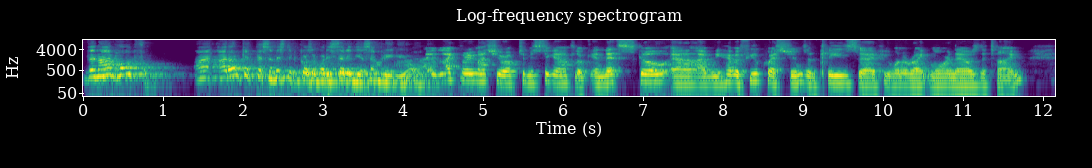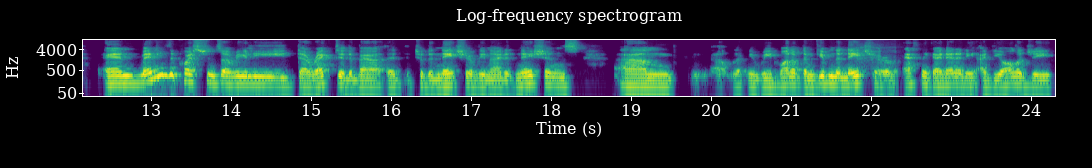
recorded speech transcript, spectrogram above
then I'm hopeful. I, I, don't get pessimistic because of what is said in the Assembly in New York. I like very much your optimistic outlook. And let's go. Uh, we have a few questions, and please, uh, if you want to write more, now is the time. And many of the questions are really directed about uh, to the nature of the United Nations. Um, let me read one of them. Given the nature of ethnic identity, ideology,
